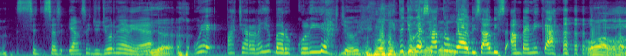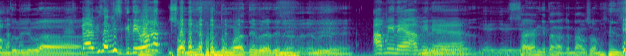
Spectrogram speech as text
Se- se- yang sejujurnya nih ya Iya. gue pacaran aja baru kuliah cuy Oh, itu juga satu nggak habis-habis sampai nikah Oh alhamdulillah. nggak habis-habis gede Nih, banget Suaminya beruntung banget nih berarti nih. Iya. amin ya amin Iya, ya iya. Iya, iya, iya, Sayang iya. kita nggak kenal suaminya.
